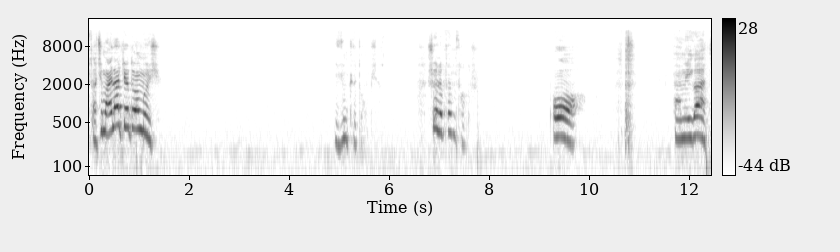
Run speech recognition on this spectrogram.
Saçım hala kötü olmuş. Yüzüm kötü olmuş. Şöyle yapsam nasıl olur? Oo. Oh my god.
